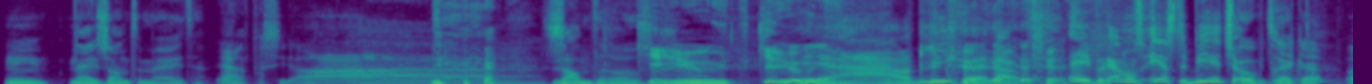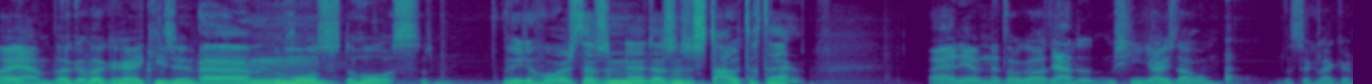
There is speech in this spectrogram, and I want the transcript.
Hm, nee, zand me eten. ja precies. Ah, Zand erover. cute, cute. Ja, wat lief hè. Nou, hey, we gaan ons eerste biertje opentrekken. Oh ja, welke, welke ga je kiezen? Ehm, De horse, de horse. Wil je de horse? Dat is een, eh, dat is een stouterd hè? Oh ja, die hebben we net al gehad. Ja, dat, misschien juist daarom. Dat is toch lekker?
